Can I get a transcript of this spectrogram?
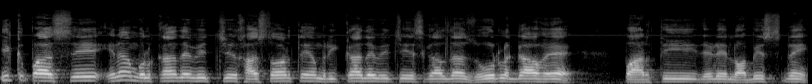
ਇੱਕ ਪਾਸੇ ਇਹਨਾਂ ਮੁਲਕਾਂ ਦੇ ਵਿੱਚ, ਖਾਸ ਤੌਰ ਤੇ ਅਮਰੀਕਾ ਦੇ ਵਿੱਚ ਇਸ ਗੱਲ ਦਾ ਜ਼ੋਰ ਲੱਗਾ ਹੋਇਆ ਹੈ, ਭਾਰਤੀ ਜਿਹੜੇ ਲੌਬਿਸਟ ਨੇ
